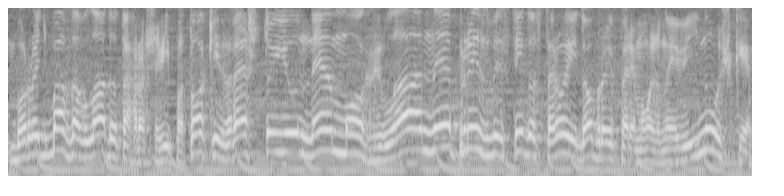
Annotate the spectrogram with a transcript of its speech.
Боротьба за владу та грошові потоки, зрештою, не могла не призвести до старої доброї переможної війнушки.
